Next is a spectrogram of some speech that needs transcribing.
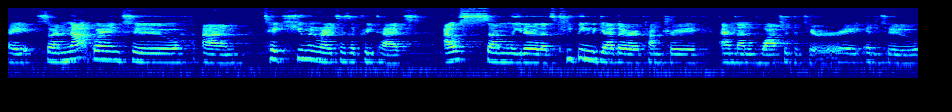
Right? So I'm not going to um, take human rights as a pretext, oust some leader that's keeping together a country, and then watch it deteriorate into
